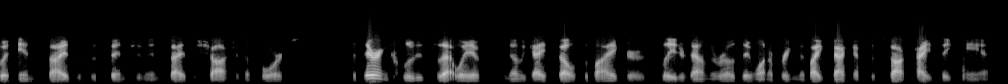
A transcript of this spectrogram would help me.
put inside the suspension, inside the shock and the forks, but they're included so that way if you know the guy sells the bike or later down the road they want to bring the bike back up to stock height, they can.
